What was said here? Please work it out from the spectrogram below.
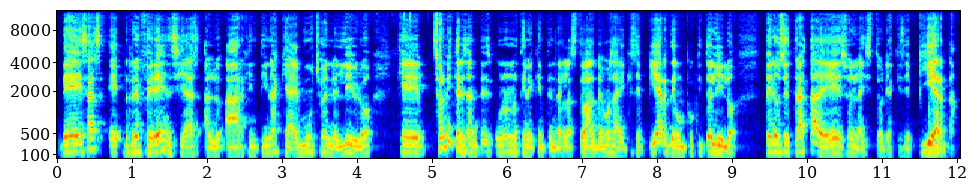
de esas eh, referencias a, Argentina que hay mucho en el libro, que son interesantes, uno no tiene que entenderlas todas, vemos ahí que se pierde un poquito el hilo, pero se trata de eso en la historia, que se pierda.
